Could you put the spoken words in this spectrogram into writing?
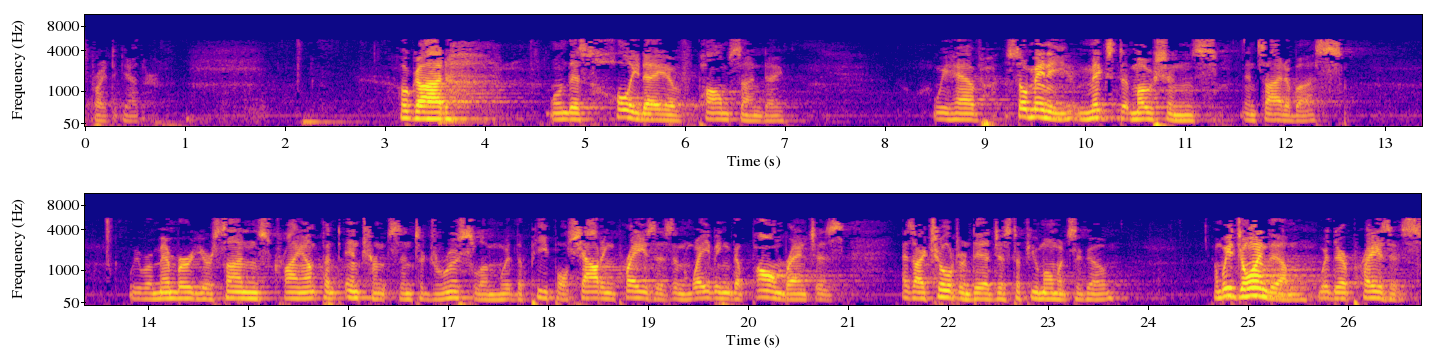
us pray together. Oh God, on this holy day of Palm Sunday, we have so many mixed emotions inside of us. We remember your son's triumphant entrance into Jerusalem with the people shouting praises and waving the palm branches as our children did just a few moments ago. And we join them with their praises.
